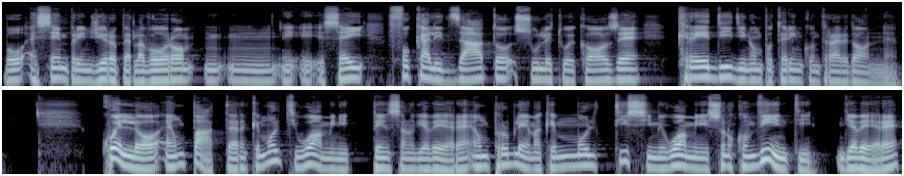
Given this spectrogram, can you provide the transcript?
boh, è sempre in giro per lavoro mm, mm, e, e sei focalizzato sulle tue cose, credi di non poter incontrare donne. Quello è un pattern che molti uomini pensano di avere, è un problema che moltissimi uomini sono convinti di avere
